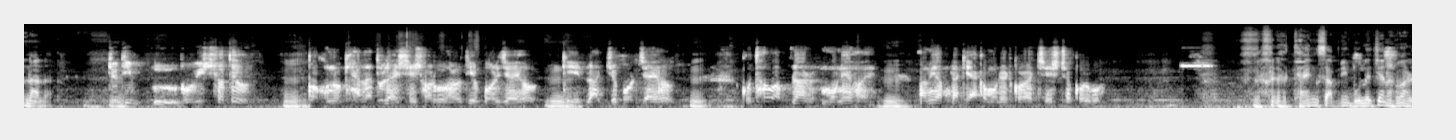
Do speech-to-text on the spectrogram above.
না না। যদি ভবিষ্যতেও কখনো খেলাধুলায় সে সর্বভারতীয় পর্যায়ে হোক কি রাজ্য পর্যায়ে হোক কোথাও আপনার মনে হয় আমি আপনাকে অ্যাকোমোডেট করার চেষ্টা করব। থ্যাঙ্কস আপনি বলেছেন আমার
